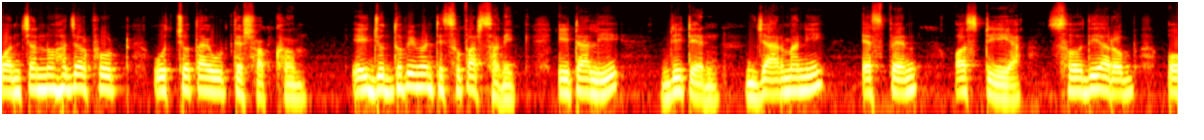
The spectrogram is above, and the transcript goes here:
পঞ্চান্ন হাজার ফুট উচ্চতায় উঠতে সক্ষম। এই যুদ্ধবিমানটি supersonic, Italy, Britain, Germany, Spain, Austria, Saudi আরব ও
